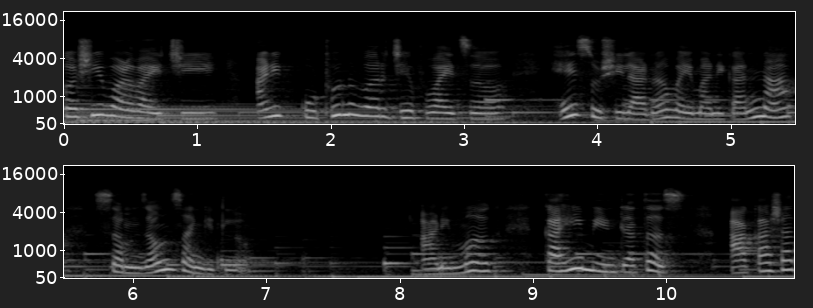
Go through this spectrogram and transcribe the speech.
कशी वळवायची आणि कुठून वर झेपवायचं हे सुशिलानं वैमानिकांना समजावून सांगितलं. आणि मग काही मिनिटातच आकाशात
